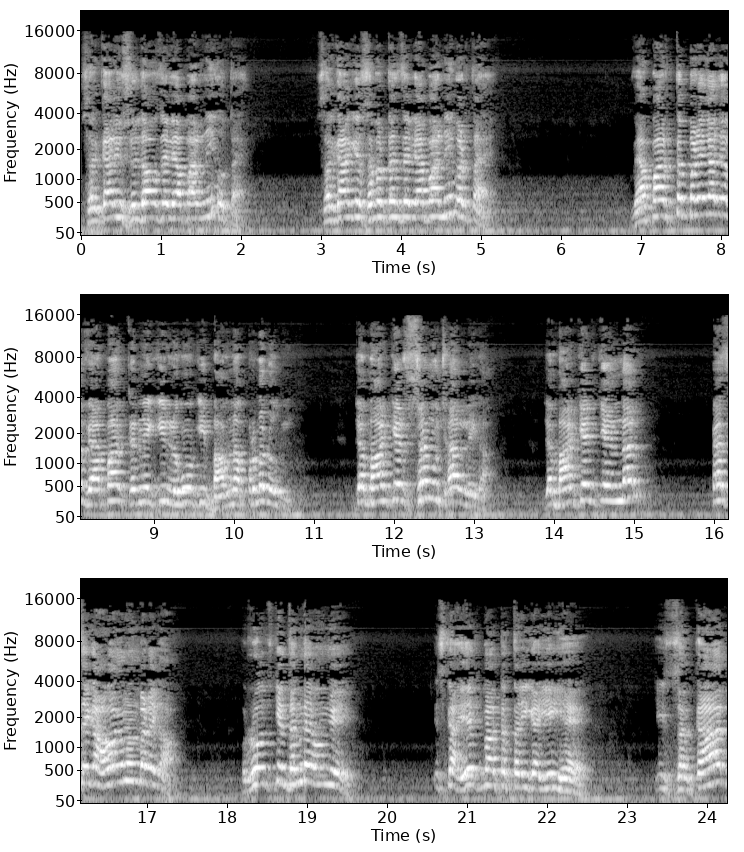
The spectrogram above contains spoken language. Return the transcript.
सरकारी सुविधाओं से व्यापार नहीं होता है। सरकार के समर्थन से व्यापार नहीं बढ़ता है। व्यापार तब बढ़ेगा जब व्यापार करने की लोगों की भावना प्रबल होगी। जब मार्केट स्वयं उछाल लेगा। जब मार्केट के अंदर पैसे का आवागमन बढ़ेगा रोज के धंधे होंगे। इसका एकमात्र तरीका यही है कि सरकार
